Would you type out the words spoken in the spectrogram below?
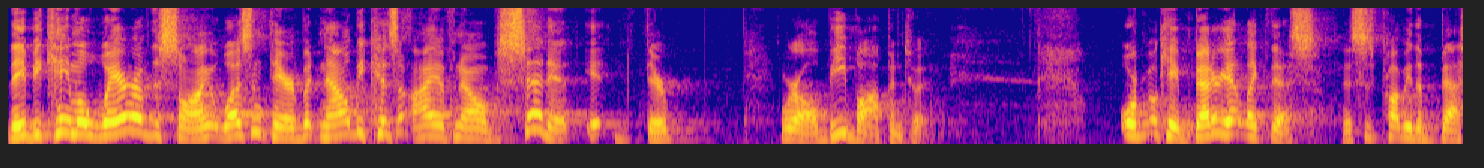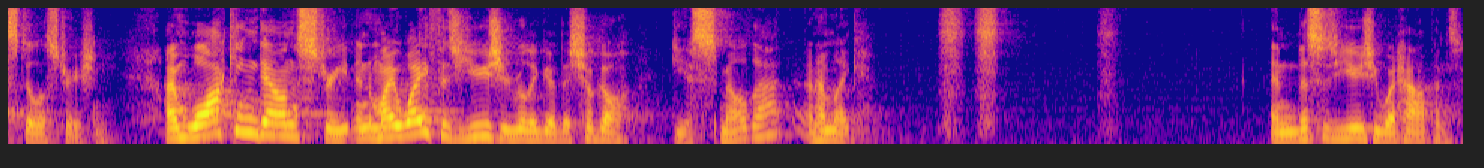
They became aware of the song, it wasn't there, but now because I have now said it, it they're, we're all bebopping to it. Or, okay, better yet, like this. This is probably the best illustration. I'm walking down the street, and my wife is usually really good that she'll go, Do you smell that? And I'm like, and this is usually what happens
